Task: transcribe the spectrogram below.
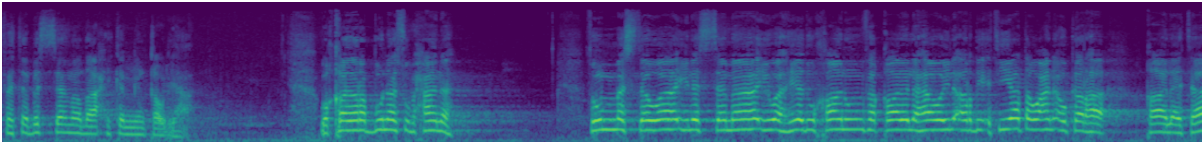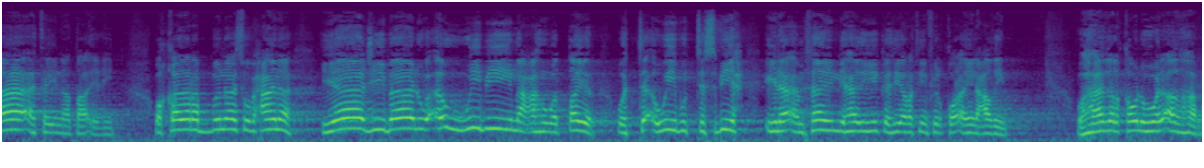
فتبسم ضاحكا من قولها. وقال ربنا سبحانه ثم استوى إلى السماء وهي دخان فقال لها وللأرض ائتيا طوعا أو كرها. قالتا أتينا طائعين. وقال ربنا سبحانه يا جبال أوبي معه والطير والتأويب التسبيح إلى أمثال لهذه كثيرة في القرآن العظيم. وهذا القول هو الأظهر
